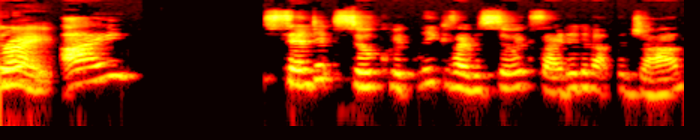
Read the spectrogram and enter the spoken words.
right. I sent it so quickly because I was so excited about the job.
